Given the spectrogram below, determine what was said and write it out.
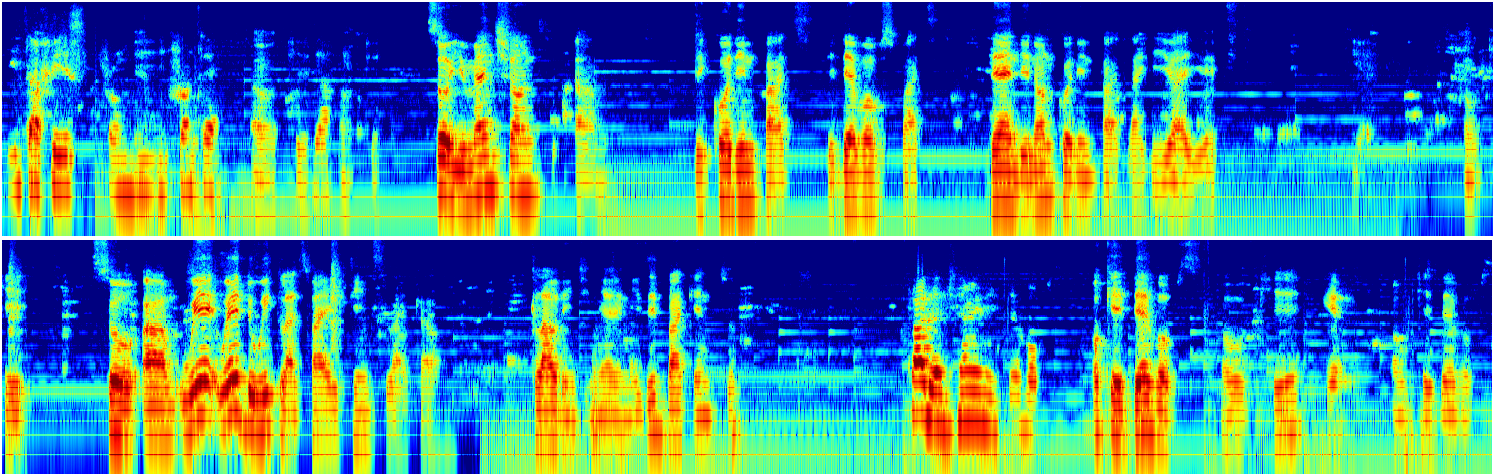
the interface from the front end. Okay. Yeah. Okay. So you mentioned um, the coding part, the DevOps part, then the non-coding part like the UI UX. Yeah. Okay. So um, where where do we classify things like um, cloud engineering? Is it backend too? Cloud engineering is DevOps. Okay, DevOps. Okay. Yeah. Okay, DevOps.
